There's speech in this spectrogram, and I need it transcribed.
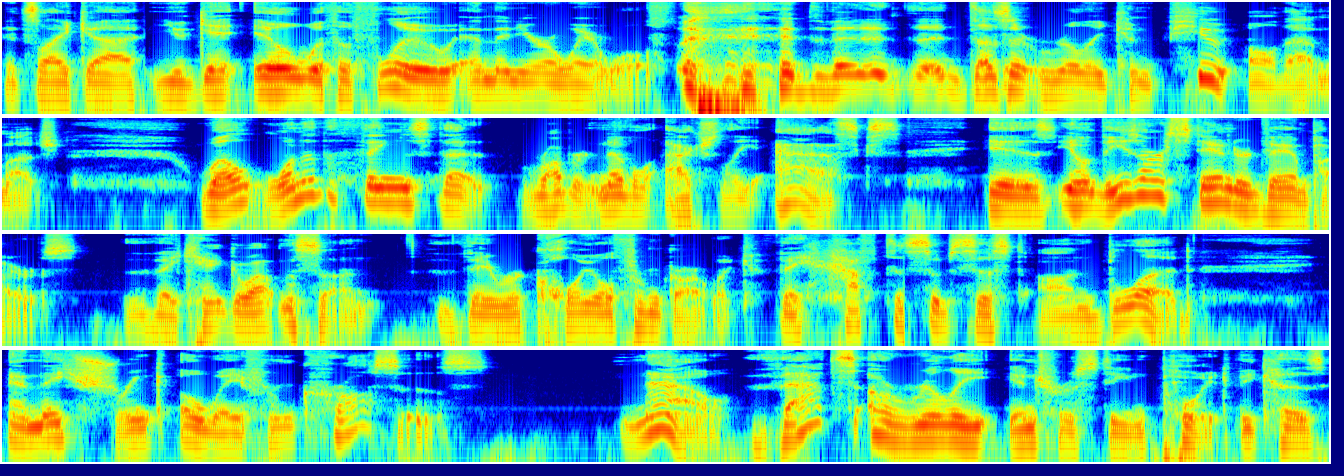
It's like uh, you get ill with a flu and then you're a werewolf. it, it doesn't really compute all that much. Well, one of the things that Robert Neville actually asks is, you know, these are standard vampires. They can't go out in the sun. They recoil from garlic. They have to subsist on blood. And they shrink away from crosses. Now, that's a really interesting point because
